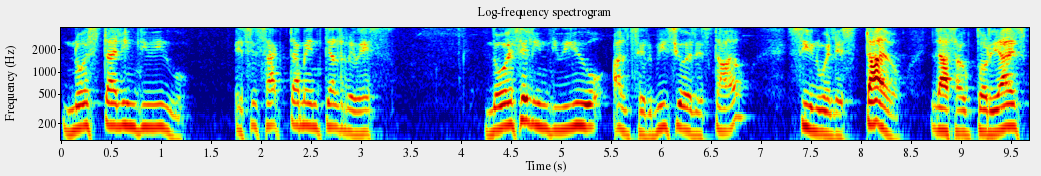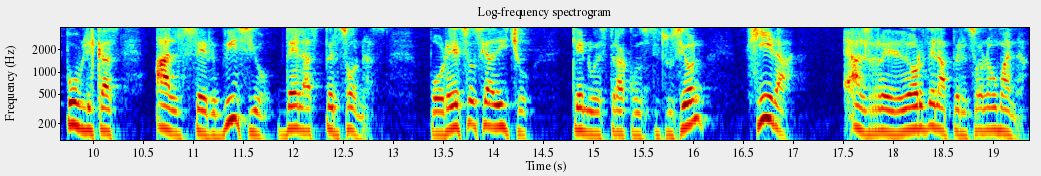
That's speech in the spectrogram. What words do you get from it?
no está el individuo, es exactamente al revés. No es el individuo al servicio del Estado, sino el Estado, las autoridades públicas al servicio de las personas. Por eso se ha dicho que nuestra constitución gira alrededor de la persona humana.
